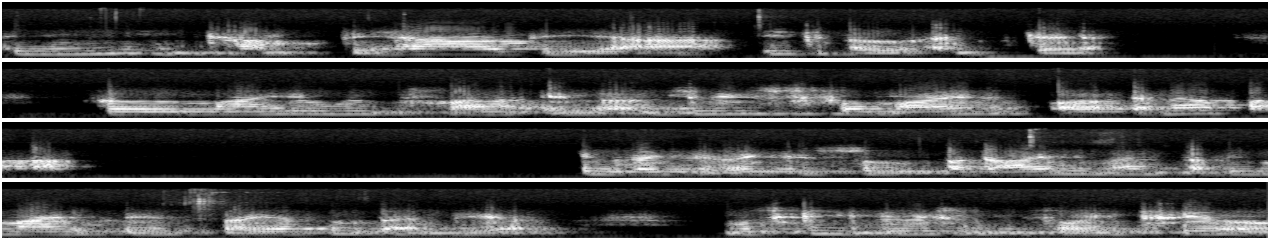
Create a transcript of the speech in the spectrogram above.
det er min kamp, det her. Det er ikke noget, han skal føde mig ud fra, eller løse for mig. Og han er bare en rigtig, rigtig sød og dejlig mand, der vil mig det bedste. Og jeg ved, at han bliver måske løsningsorienteret,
